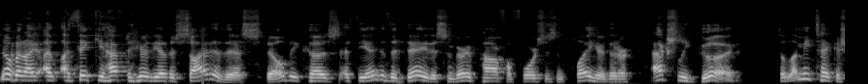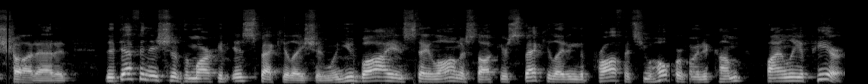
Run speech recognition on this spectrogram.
No, but I, I think you have to hear the other side of this, Bill, because at the end of the day, there's some very powerful forces in play here that are actually good. So let me take a shot at it. The definition of the market is speculation. When you buy and stay long a stock, you're speculating the profits you hope are going to come finally appear,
